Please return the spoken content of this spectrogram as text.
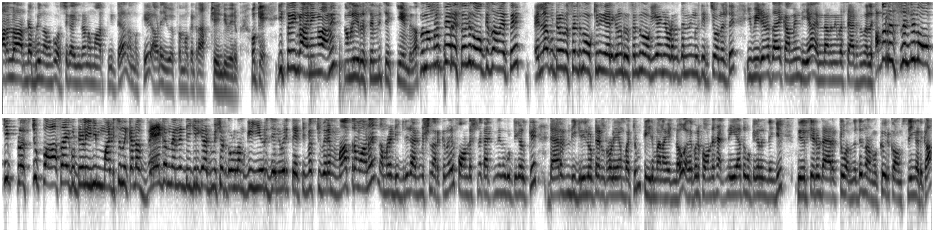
ആർ എൽ ആർ ഡബ്ല്യൂ നമുക്ക് കുറച്ച് കഴിഞ്ഞിട്ടാണ് മാർക്ക് കിട്ടുക. നമുക്ക് അവിടെ യു എഫ് എം ഒക്കെ ഡ്രാഫ്റ്റ് ചെയ്യേണ്ടി വരും. ഓക്കെ ഇത്രയും കാര്യങ്ങളാണ് നമ്മൾ ഈ റിസൾട്ട് ചെക്ക് ചെയ്യേണ്ടത്. അപ്പൊ നമ്മളിപ്പോൾ റിസൾട്ട് നോക്കിയ സമയത്ത് എല്ലാ കുട്ടികളും റിസൾട്ട് നോക്കി വിചാരിക്കണം. റിസൾട്ട് നോക്കി കഴിഞ്ഞാൽ ഉടനെ തന്നെ നിങ്ങൾ തിരിച്ചു വന്നിട്ട് ഈ വീഡിയോയുടെ താഴെ കമന്റ് ചെയ്യുക എന്താണ് നിങ്ങളുടെ സ്റ്റാറ്റസ് എന്നുള്ളത്? അപ്പൊ റിസൾട്ട് നോക്കി പ്ലസ് ടു പാസ്സായ കുട്ടികൾ ഇനി മടിച്ചു നിൽക്കേണ്ട. വേഗം തന്നെ ഡിഗ്രിക്ക് അഡ്മിഷൻ എടുത്തോളൂ. നമുക്ക് ഈ ഒരു ജനുവരി തേർട്ടി ഫസ്റ്റ് വരെ മാത്രമാണ് നമ്മുടെ ഡിഗ്രിയുടെ അഡ്മിഷൻ നടക്കുന്നത്. ഫൗണ്ടേഷൻ അറ്റൻഡ് ചെയ്യുന്ന കുട്ടികൾക്ക് ഡയറക്റ്റ് ഡിഗ്രിയിലോട്ട് എൻറോൾ ചെയ്യാൻ പറ്റും. തീരുമാനമായിട്ടുണ്ടാവും. അതേപോലെ ഫൗണ്ടേഷൻ അറ്റൻഡ് ചെയ്യാത്ത കുട്ടികൾ ഉണ്ടെങ്കിൽ തീർച്ചയായിട്ടും ഡയറക്റ്റ് വന്നിട്ട് നമുക്ക് ഒരു കൗൺസിലിംഗ് എടുക്കാം.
